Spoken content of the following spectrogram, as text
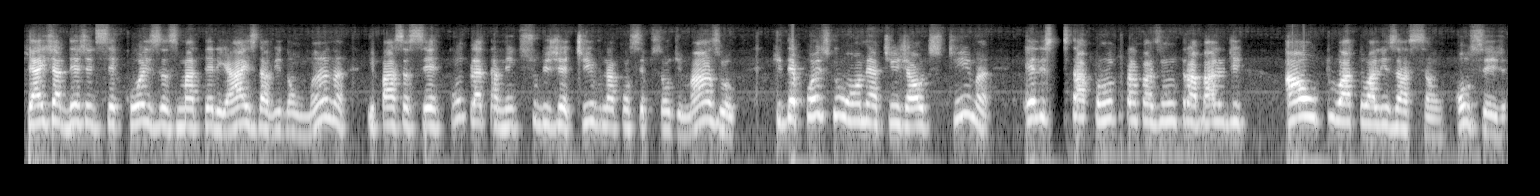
que aí já deixa de ser coisas materiais da vida humana e passa a ser completamente subjetivo na concepção de Maslow, que depois que o homem atinge a autoestima, ele está pronto para fazer um trabalho de autoatualização, ou seja,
